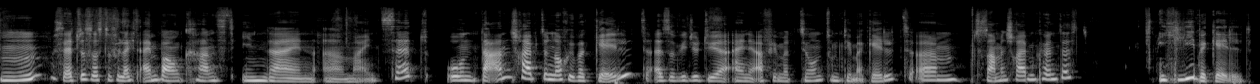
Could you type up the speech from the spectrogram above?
Hm, ist etwas, was du vielleicht einbauen kannst in dein äh, Mindset. Und dann schreibt er noch über Geld, also wie du dir eine Affirmation zum Thema Geld ähm, zusammenschreiben könntest. Ich liebe Geld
